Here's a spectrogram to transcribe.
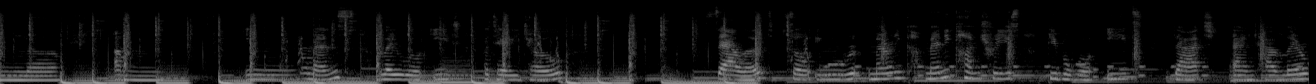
in the um, in Germans they will eat potato salad. So in many many countries, people will eat that and have their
